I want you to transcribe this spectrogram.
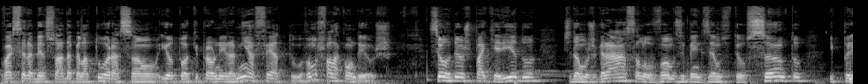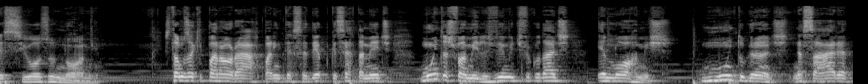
vai ser abençoada pela tua oração e eu estou aqui para unir a minha fé à tua. Vamos falar com Deus. Senhor Deus, Pai querido, te damos graça, louvamos e bendizemos o teu santo e precioso nome. Estamos aqui para orar, para interceder, porque certamente muitas famílias vivem dificuldades enormes, muito grandes nessa área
